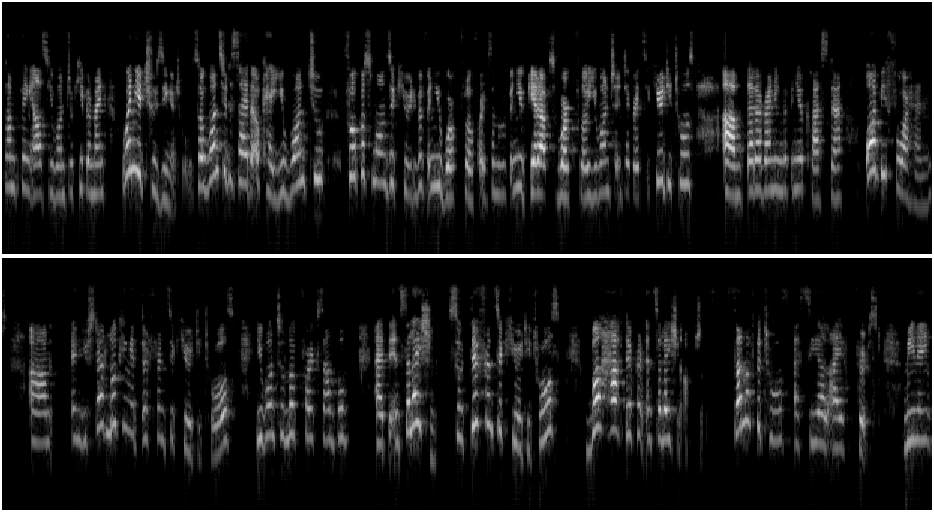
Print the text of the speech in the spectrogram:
something else you want to keep in mind when you're choosing a tool. So once you decide, okay, you want to focus more on security within your workflow, for example, within your GitOps workflow, you want to integrate security tools um, that are running within your cluster or beforehand, um, and you start looking at different security tools, you want to look, for example, at the installation. So different security tools will have different installation options. Some of the tools are CLI first, meaning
